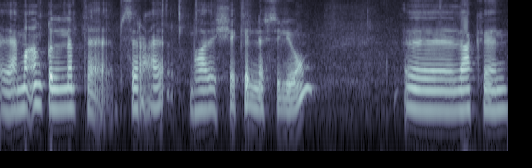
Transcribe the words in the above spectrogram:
يعني ما أنقل النبتة بسرعة بهذا الشكل نفس اليوم. آه لكن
